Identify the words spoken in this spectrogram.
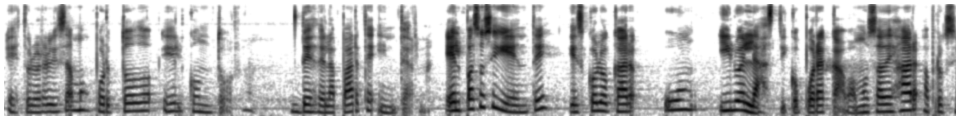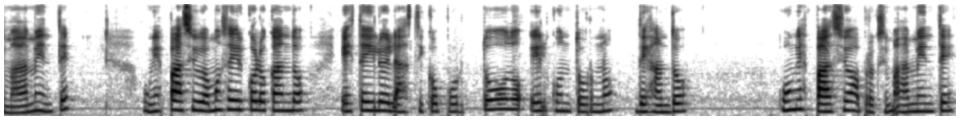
Esto lo realizamos por todo el contorno, desde la parte interna. El paso siguiente es colocar un hilo elástico por acá. Vamos a dejar aproximadamente un espacio y vamos a ir colocando este hilo elástico por todo el contorno dejando un espacio aproximadamente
